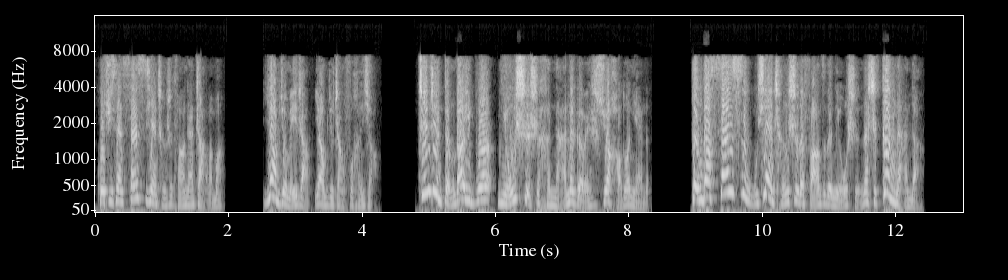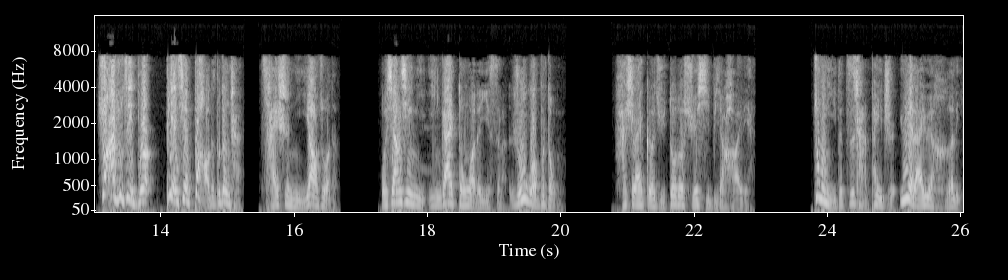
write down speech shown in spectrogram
过去三三四线城市的房产涨了吗？要么就没涨，要么就涨幅很小。真正等到一波牛市是很难的，各位是需要好多年的。等到三四五线城市的房子的牛市，那是更难的。抓住这波变现不好的不动产，才是你要做的。我相信你应该懂我的意思了。如果不懂，还是来格局多多学习比较好一点。祝你的资产配置越来越合理，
